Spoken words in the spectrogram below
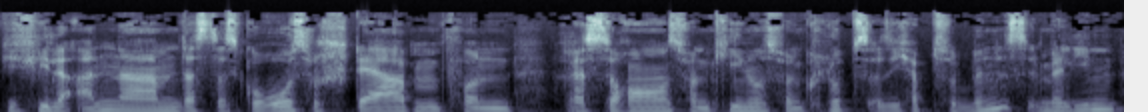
wie viele annahmen, dass das große Sterben von Restaurants, von Kinos, von Clubs. Also ich habe zumindest in Berlin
